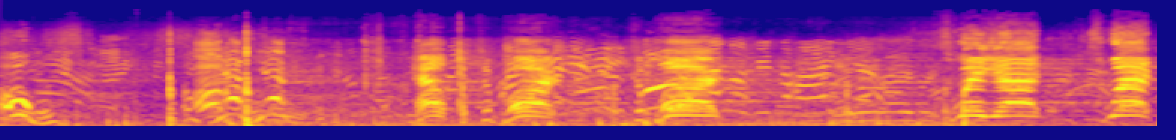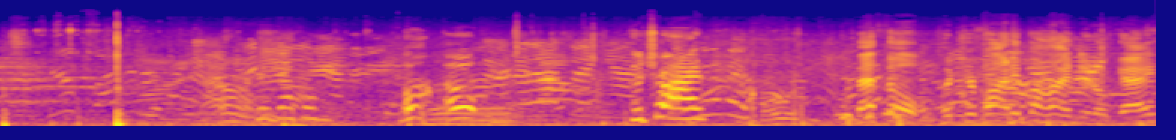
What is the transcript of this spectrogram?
Oh! Up! Help! Support! Support! Swing it! Switch! Oh, oh. Good try. Bethel, put your body behind it, okay?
